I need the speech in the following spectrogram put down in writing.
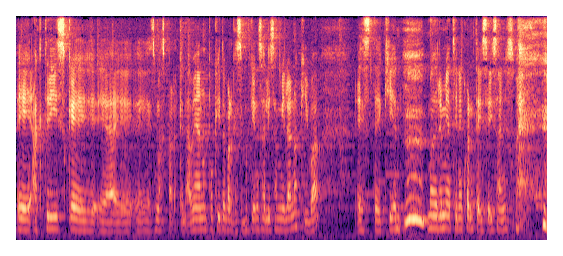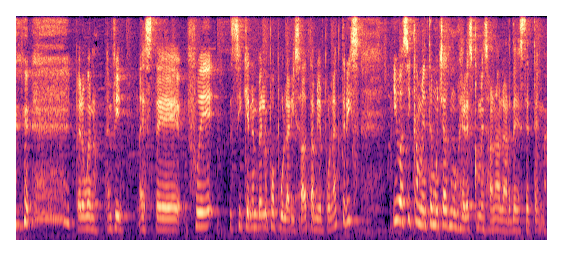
eh, actriz que eh, eh, es más para que la vean un poquito, para que sepan quién es Alisa Milano. Aquí va este quien madre mía tiene 46 años. Pero bueno, en fin, este fue, si quieren verlo popularizado también por una actriz y básicamente muchas mujeres comenzaron a hablar de este tema.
